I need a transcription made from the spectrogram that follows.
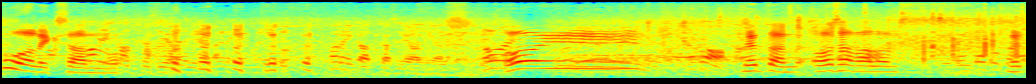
Puoliksi sammu. Pari katkaisijaa vielä. Oi! Nyt on osavalon... Nyt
